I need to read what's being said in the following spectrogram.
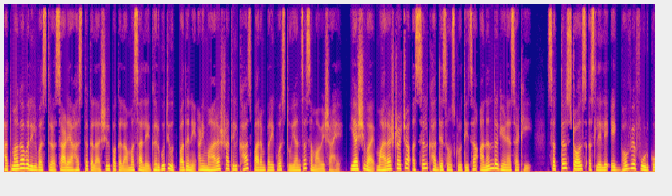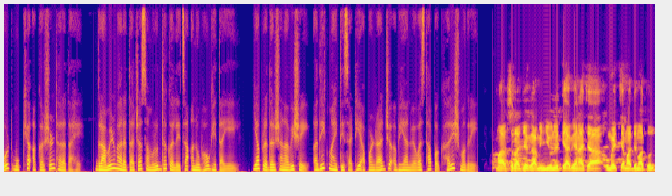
हातमागावरील वस्त्र साड्या हस्तकला शिल्पकला मसाले घरगुती उत्पादने आणि महाराष्ट्रातील खास पारंपरिक वस्तू यांचा समावेश आहे. याशिवाय महाराष्ट्राच्या अस्सल खाद्य संस्कृतीचा आनंद घेण्यासाठी सत्तर स्टॉल्स असलेले एक भव्य फूड कोर्ट मुख्य आकर्षण ठरत आहे. ग्रामीण भारताच्या समृद्ध कलेचा अनुभव घेता येईल. या प्रदर्शनाविषयी अधिक माहितीसाठी आपण राज्य अभियान व्यवस्थापक हरीश मगरे. महाराष्ट्र राज्य ग्रामीण जीवनती अभियानाच्या उमेदच्या माध्यमातून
